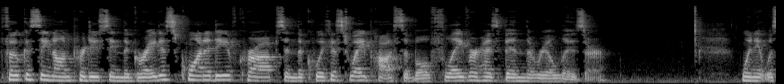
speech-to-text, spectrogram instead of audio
focusing on producing the greatest quantity of crops in the quickest way possible, flavor has been the real loser. When it was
